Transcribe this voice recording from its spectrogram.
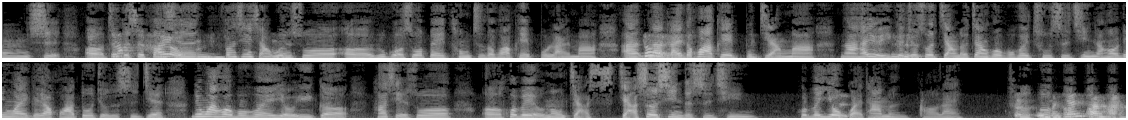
嗯，是，呃，这个是方先，嗯、方先想问说，呃，如果说被通知的话，可以不来吗？啊，那来的话可以不讲吗？那还有一个就是说，讲了这样会不会出事情？然后另外一个要花多久的时间？另外会不会有一个他写说，呃，会不会有那种假假设性的事情？会不会诱拐他们？好，来，对，我们先谈谈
